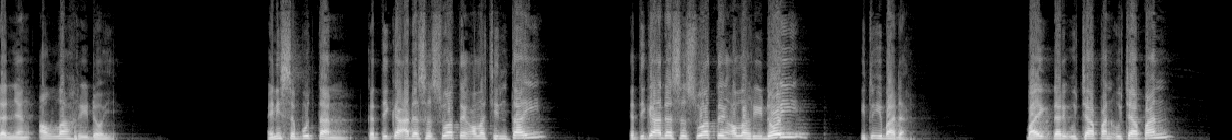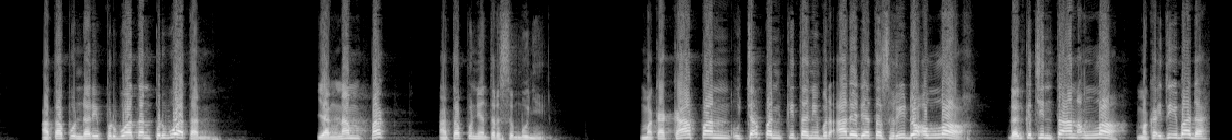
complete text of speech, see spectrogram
dan yang Allah ridhoi. Ini sebutan ketika ada sesuatu yang Allah cintai, ketika ada sesuatu yang Allah ridhoi, itu ibadah. Baik dari ucapan-ucapan ataupun dari perbuatan-perbuatan yang nampak ataupun yang tersembunyi. Maka kapan ucapan kita ini berada di atas ridho Allah, dan kecintaan Allah, maka itu ibadah.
